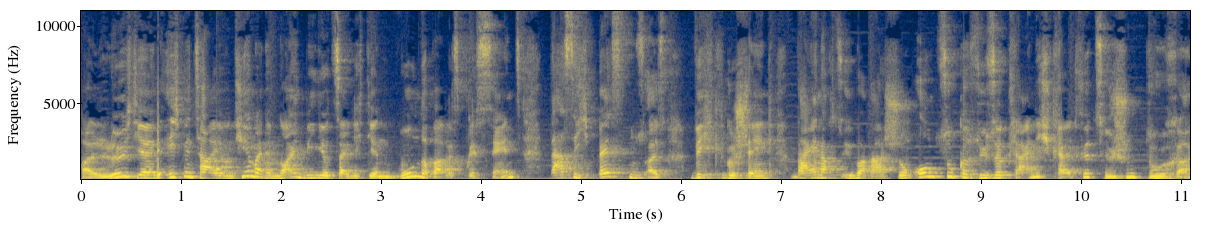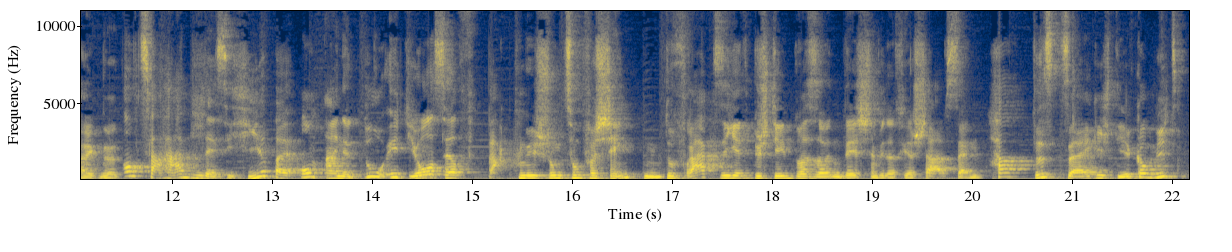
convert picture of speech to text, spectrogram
Hallöchen, ich bin Tai und hier in meinem neuen Video zeige ich dir ein wunderbares Präsent, das sich bestens als Wichtelgeschenk, Weihnachtsüberraschung und zuckersüße Kleinigkeit für zwischendurch eignet. Und zwar handelt es sich hierbei um eine Do-It-Yourself Backmischung zum Verschenken. Du fragst dich jetzt bestimmt, was soll denn das schon wieder für Schatz sein? Ha, das zeige ich dir, komm mit!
